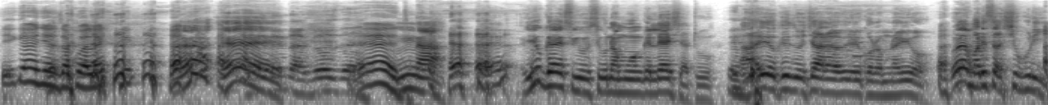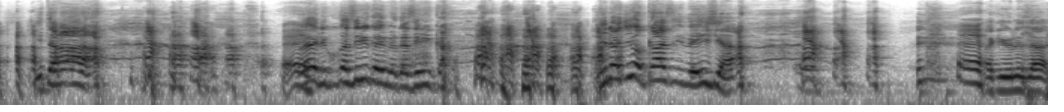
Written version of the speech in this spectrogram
ikanyenza kuwa like eh, eh, na. You guys si- si unamwongelesha tu. Ah, hiyo kitu chana iko namna hiyo. We marisa shughuli. Italala. We nikukasirika imekasirika. Inajua kazi imeisha. Akiuliza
